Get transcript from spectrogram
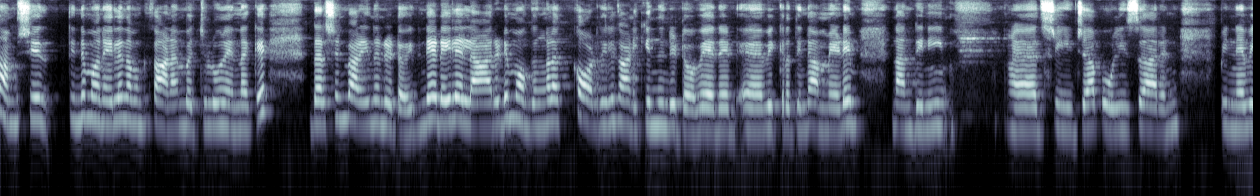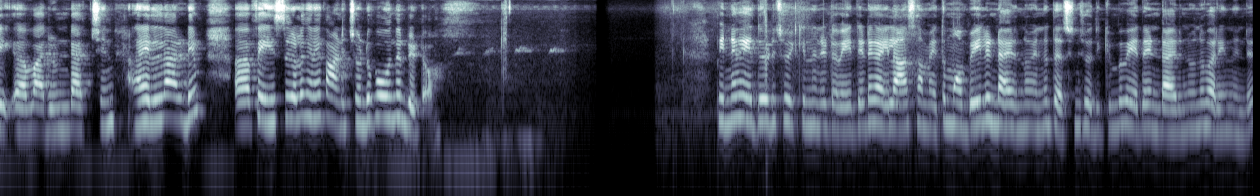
സംശയത്തിന്റെ മുനയിൽ നമുക്ക് കാണാൻ പറ്റുള്ളൂ എന്നൊക്കെ ദർശൻ പറയുന്നുണ്ട് കേട്ടോ. ഇതിന്റെ ഇടയിൽ എല്ലാവരുടെയും മുഖങ്ങളൊക്കെ കോടതിയിൽ കാണിക്കുന്നുണ്ട് കേട്ടോ. വേദ വിക്രത്തിന്റെ അമ്മയുടെയും നന്ദിനി ഏഹ് ശ്രീജ പോലീസുകാരൻ പിന്നെ വരുണിന്റെ അച്ഛൻ അങ്ങനെ എല്ലാവരുടെയും ഫേസുകൾ ഇങ്ങനെ കാണിച്ചുകൊണ്ട് പോകുന്നുണ്ട് കേട്ടോ. പിന്നെ വേദയോട് ചോദിക്കുന്നുണ്ട് കേട്ടോ വേദയുടെ കയ്യിൽ ആ സമയത്ത് മൊബൈൽ ഉണ്ടായിരുന്നു എന്ന് ദർശൻ ചോദിക്കുമ്പോൾ വേദ ഉണ്ടായിരുന്നു എന്ന് പറയുന്നുണ്ട്.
